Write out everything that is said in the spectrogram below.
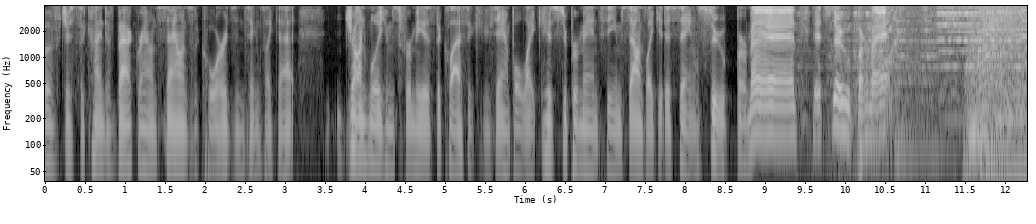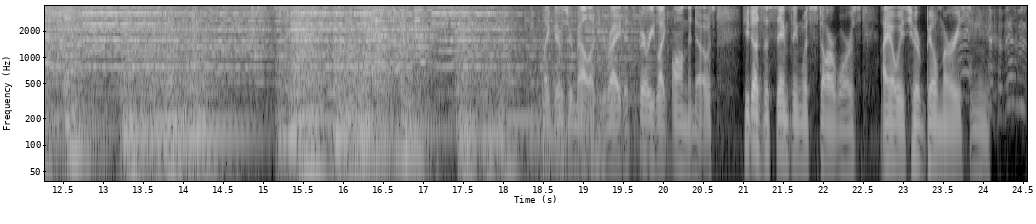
of just the kind of background sounds, the chords, and things like that. John Williams for me is the classic example. Like his Superman theme sounds like it is saying "Superman, it's Superman." like there's your melody, right? It's very like on the nose. He does the same thing with Star Wars. I always hear Bill Murray singing. this is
